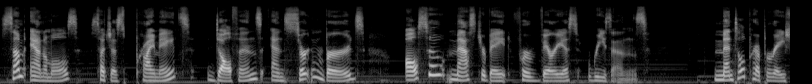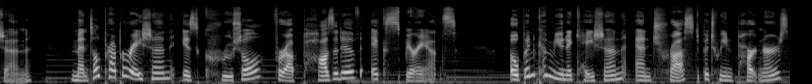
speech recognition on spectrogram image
Some animals, such as primates, dolphins, and certain birds, also masturbate for various reasons. Mental preparation. Mental preparation is crucial for a positive experience. Open communication and trust between partners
